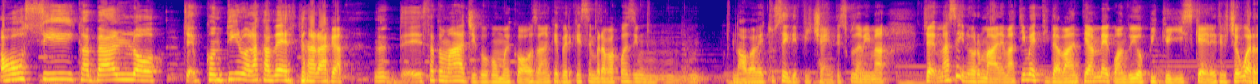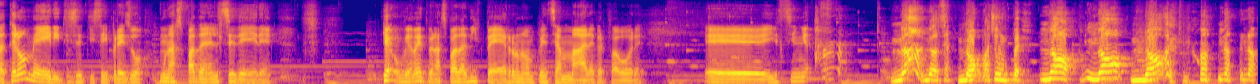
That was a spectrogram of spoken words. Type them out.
Oh sì, che bello! Cioè, continua la caverna, raga. È stato magico come cosa, anche perché sembrava quasi un... No, vabbè, tu sei deficiente, scusami, ma... Cioè, ma sei normale, ma ti metti davanti a me quando io picchio gli scheletri? Cioè, guarda, te lo meriti se ti sei preso una spada nel sedere. Che è ovviamente una spada di ferro, non pensi a male, per favore. E il signor... Ah! No, no, no, faccio un pe... No, no, no, no, no, no, no,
